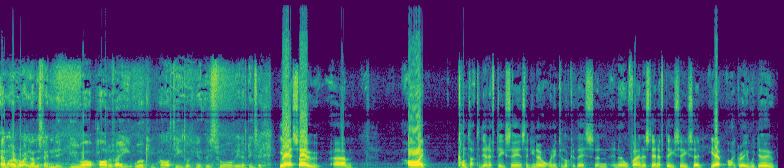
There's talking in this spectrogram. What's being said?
Am I right in understanding that you are part of a working party looking at this for the NFDC? Yeah, so um, I contacted the NFDC and said, you know what, we need to look at this. And in all fairness, the NFDC said, yep, I agree, we do.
